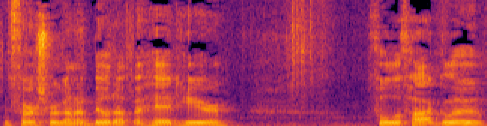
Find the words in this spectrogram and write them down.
And first we're going to build up a head here full of hot glue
